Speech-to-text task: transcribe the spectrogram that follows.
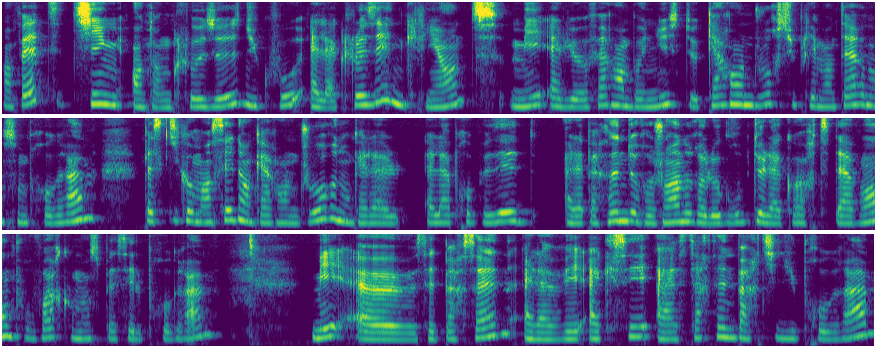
En fait, Ting, en tant que closeuse, du coup, elle a closé une cliente, mais elle lui a offert un bonus de 40 jours supplémentaires dans son programme, parce qu'il commençait dans 40 jours, donc elle a, elle a proposé à la personne de rejoindre le groupe de la cohorte d'avant pour voir comment se passait le programme. Mais euh, cette personne, elle avait accès à certaines parties du programme,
